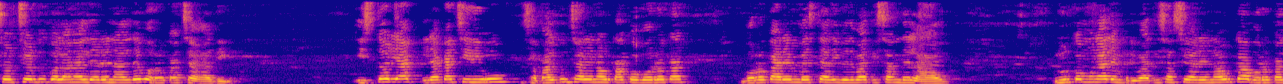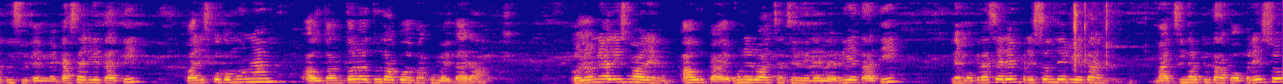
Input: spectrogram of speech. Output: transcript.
Zortzi orduko lanaldearen alde borrokatxagatik. Historiak irakatsi digu, zapalkuntzaren aurkako borrokak, borrokaren beste adibide bat izan dela hau. Lur komunalen privatizazioaren aurka borrokatu zuten nekazarietatik, Parisko komunan autantoratutako emakumetara. Kolonialismoaren aurka egunero altzatzen diren herrietatik, demokraziaren presondegietan matxinatutako preso,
